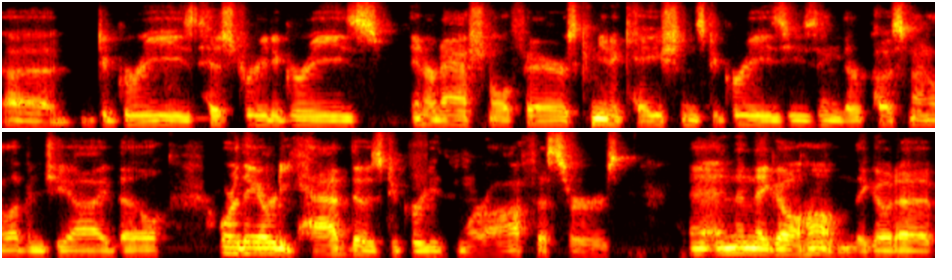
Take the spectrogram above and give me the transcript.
uh, degrees, history degrees, international affairs, communications degrees using their post 9/11 GI Bill, or they already had those degrees and were officers, and, and then they go home. They go to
